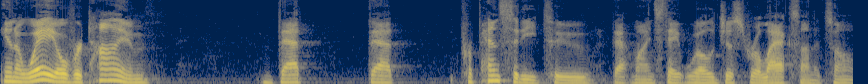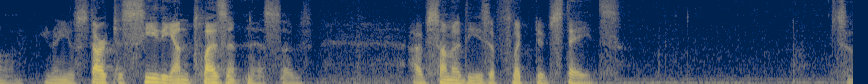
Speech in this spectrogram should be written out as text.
in a way, over time, that, that propensity to that mind state will just relax on its own. You know, you'll start to see the unpleasantness of, of some of these afflictive states. So.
